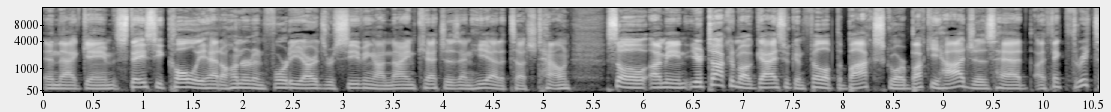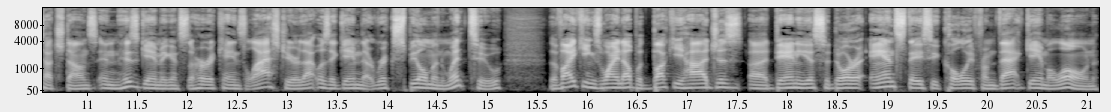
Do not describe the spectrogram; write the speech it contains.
in that game. Stacy Coley had 140 yards receiving on nine catches, and he had a touchdown. So, I mean, you're talking about guys who can fill up the box score. Bucky Hodges had, I think, three touchdowns in his game against the Hurricanes last year. That was a game that Rick Spielman went to. The Vikings wind up with Bucky Hodges, uh, Danny Isidora, and Stacy Coley from that game alone.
